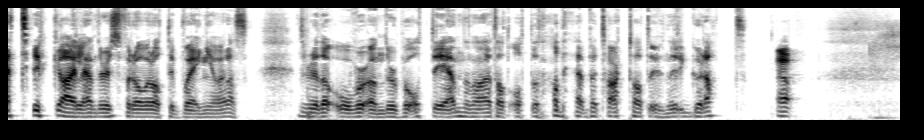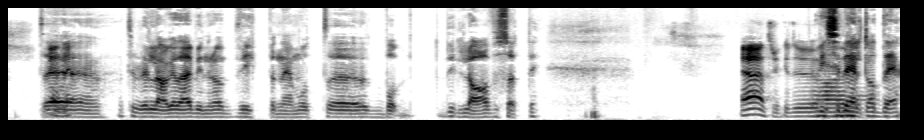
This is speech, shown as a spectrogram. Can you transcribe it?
jeg tror ikke Islanders får over 80 poeng i år, altså. Jeg tror det er over under på 81. Den hadde jeg tatt 8, den hadde jeg betalt tatt under glatt. Ja. Det, jeg tror det laget der begynner å vippe ned mot uh, lav 70. ja, jeg tror ikke du har Hvis i det hele tatt det.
